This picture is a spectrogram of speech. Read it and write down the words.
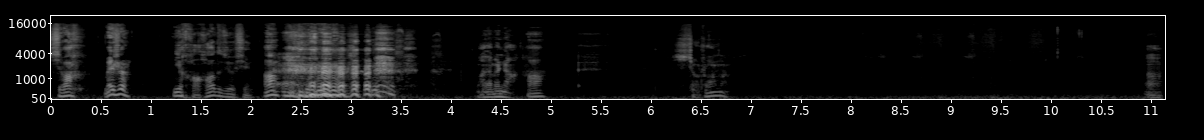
喜娃，没事，你好好的就行啊。马大班长啊，小庄呢？啊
